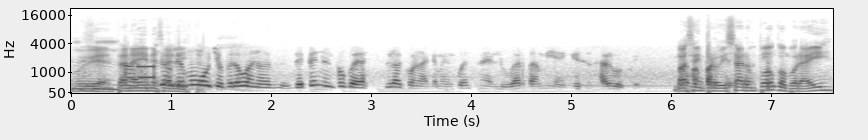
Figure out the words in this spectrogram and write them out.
Muy bien, están ahí no en esa lista. mucho, pero bueno, depende un poco de la estructura con la que me encuentre en el lugar también, que eso es algo que... ¿Vas a improvisar un poco por ahí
